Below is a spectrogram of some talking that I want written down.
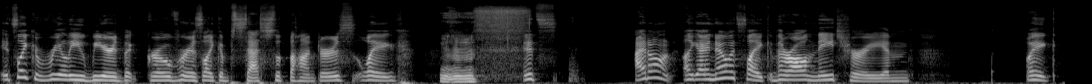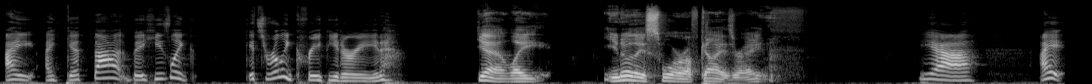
it's like really weird that Grover is like obsessed with the hunters. Like, it's I don't like. I know it's like they're all naturey and like I I get that, but he's like, it's really creepy to read. Yeah, like you know they swore off guys, right? yeah, I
